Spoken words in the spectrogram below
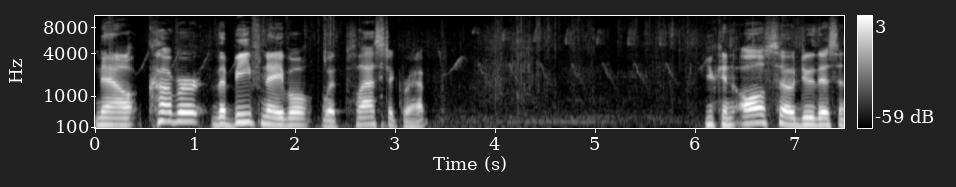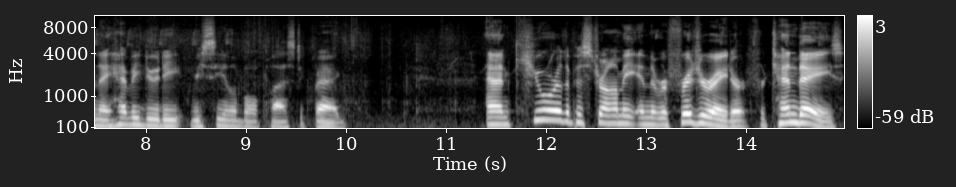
Now cover the beef navel with plastic wrap you can also do this in a heavy-duty resealable plastic bag. And cure the pastrami in the refrigerator for 10 days,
